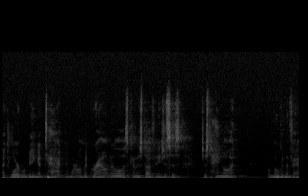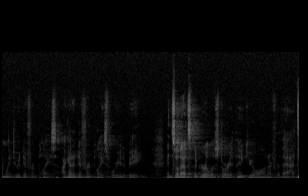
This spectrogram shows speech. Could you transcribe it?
like, Lord, we're being attacked and we're on the ground and all this kind of stuff, and He just says, just hang on. We're moving the family to a different place. I got a different place for you to be. And so that's the gorilla story. Thank you, Alana, for that.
